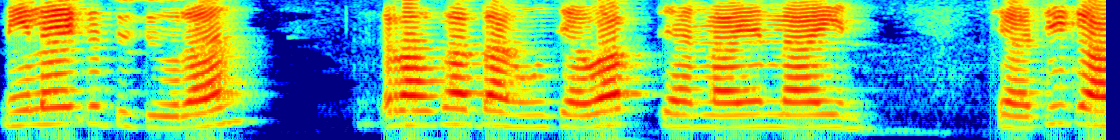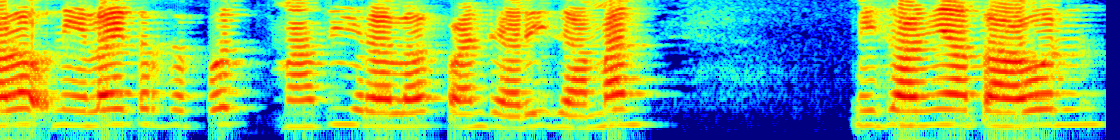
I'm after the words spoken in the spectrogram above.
nilai kejujuran, rasa tanggung jawab, dan lain-lain. Jadi kalau nilai tersebut masih relevan dari zaman misalnya tahun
